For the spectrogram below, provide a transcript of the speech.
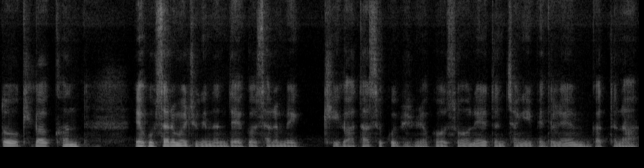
또 키가 큰 애굽 사람을 죽였는데 그 사람의 키가 다섯 굽이며 그 손에 든 창이 베들레헴 같으나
